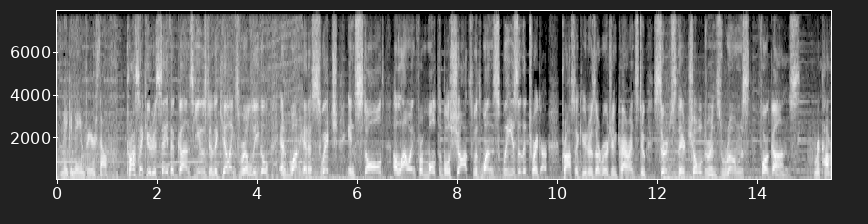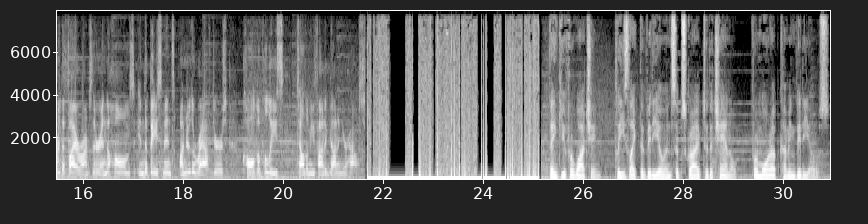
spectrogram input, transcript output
make a name for yourself. Prosecutors say the guns used in the killings were illegal and one had a switch installed, allowing for multiple shots with one squeeze of the trigger. Prosecutors are urging parents to search their children's rooms for guns. Recover the firearms that are in the homes, in the basements, under the rafters. Call the police. Tell them you found a gun in your house. Thank you for watching. Please like the video and subscribe to the channel, for more upcoming videos.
